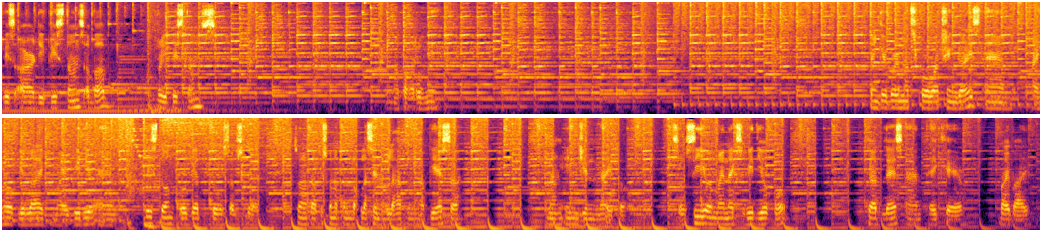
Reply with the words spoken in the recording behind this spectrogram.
these are the pistons above three pistons. Napakarumi. Thank you very much for watching guys and I hope you like my video and please don't forget to subscribe. So natapos ko na pong baklasin ang lahat ng mga pyesa ng engine na ito. So see you on my next video po. God bless and take care. Bye bye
